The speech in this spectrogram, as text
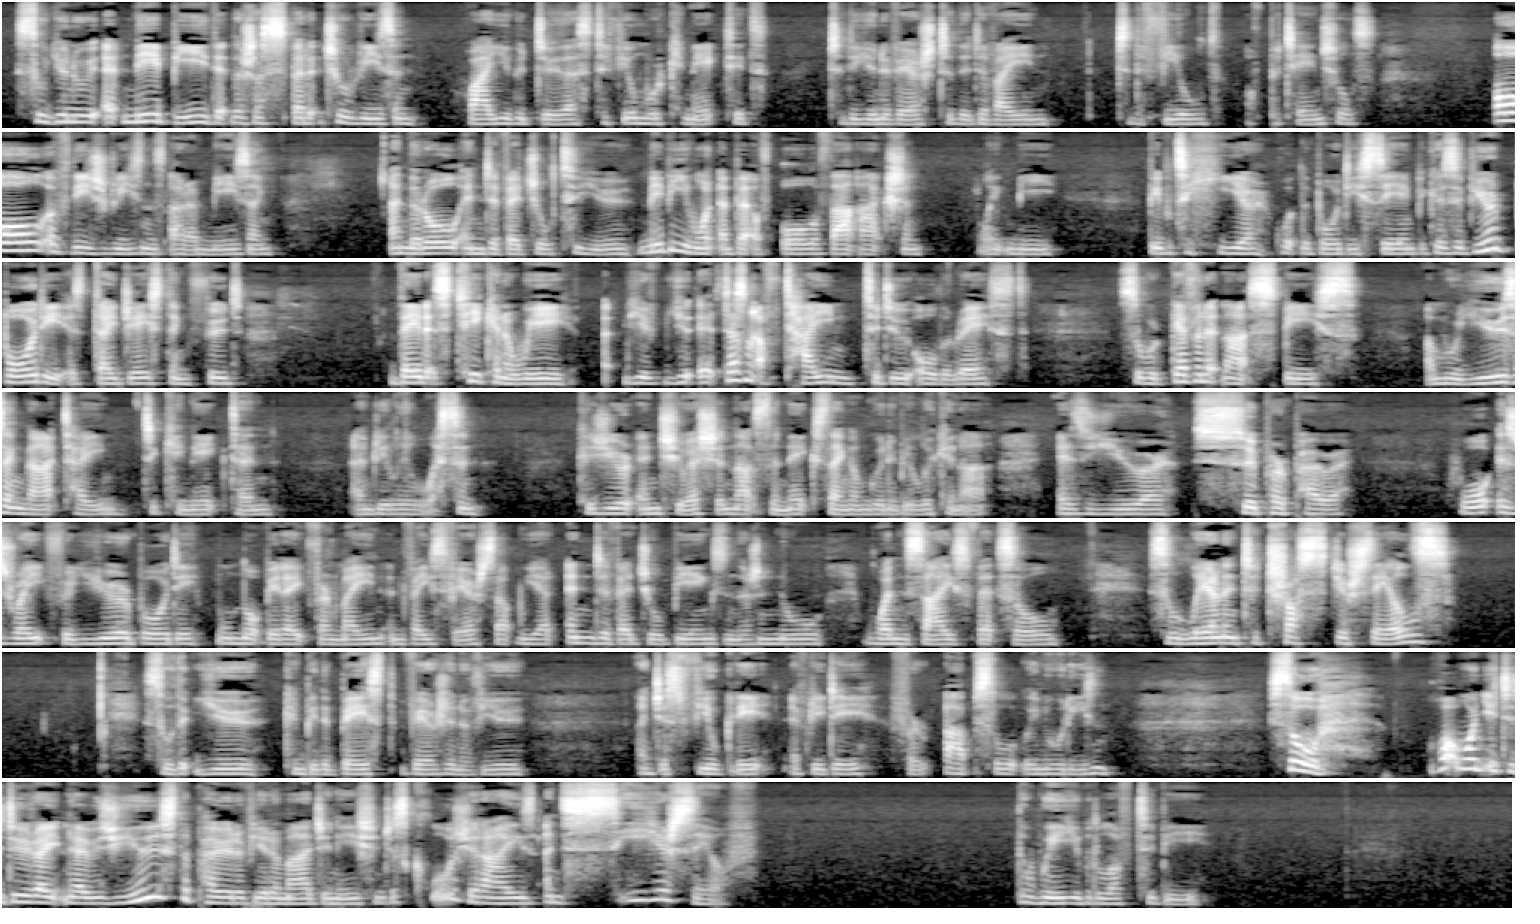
So, you know, it may be that there's a spiritual reason why you would do this to feel more connected to the universe, to the divine, to the field of potentials. All of these reasons are amazing and they're all individual to you. Maybe you want a bit of all of that action, like me, be able to hear what the body's saying. Because if your body is digesting food, then it's taken away. You, you, it doesn't have time to do all the rest. So we're giving it that space and we're using that time to connect in and really listen. Because your intuition, that's the next thing I'm going to be looking at, is your superpower. What is right for your body will not be right for mine, and vice versa. We are individual beings, and there's no one size fits all. So, learning to trust yourselves so that you can be the best version of you and just feel great every day for absolutely no reason. So, what I want you to do right now is use the power of your imagination. Just close your eyes and see yourself the way you would love to be,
